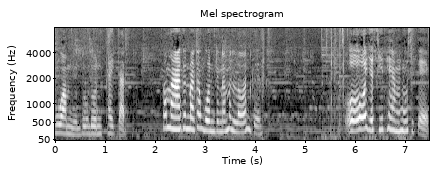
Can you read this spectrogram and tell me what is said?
บวมอยู่โดนโดนใครกัด ก็มาขึ้นมาข้างบนตรงนั้นมันร้อนเกิน โอ้ยอย่าซีดแฮมหูสิแตก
